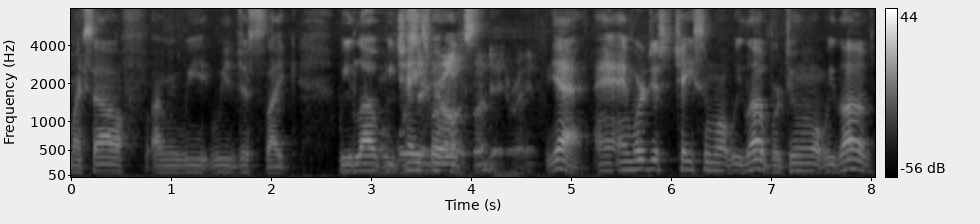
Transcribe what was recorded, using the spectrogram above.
myself. I mean, we we just like we love we We're chase what we Sunday, right? yeah, and, and we're just chasing what we love. We're doing what we love,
